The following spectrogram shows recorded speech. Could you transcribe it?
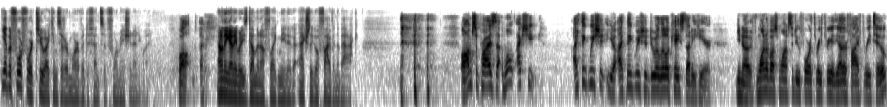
Yeah, but four four two I consider more of a defensive formation anyway. Well, uh, I don't think anybody's dumb enough like me to actually go five in the back. well, I'm surprised that. Well, actually, I think we should. You know, I think we should do a little case study here. You know, if one of us wants to do four three three and the other five three two,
